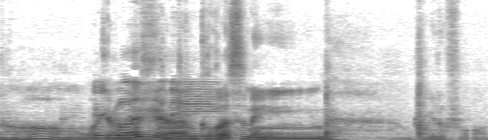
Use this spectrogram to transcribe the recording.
Oh, look You're at me. I'm glistening. glistening. Beautiful.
